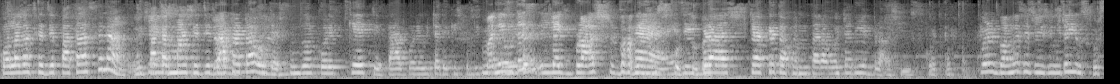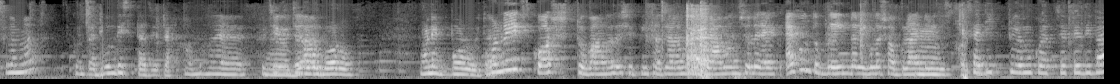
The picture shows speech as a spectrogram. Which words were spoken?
কলা গাছের যে পাতা আছে না ওই পাতার মাসের যে ডাটাটা হ্যাঁ। সুন্দর করে কেটে তারপরে ওইটা দেখি মানে ওটা লাইক ব্রাশ ভাবে হ্যাঁ ইউজ করতে ব্রাশটাকে তখন তারা ওইটা দিয়ে ব্রাশ ইউজ করতো। পরে বাংলাদেশে যে ওইটা ইউজ করছিলাম না? কোনটা? ঢুল দিস্তা যেটা। হ্যাঁ ওই যে হ্যাঁ, বড় অনেক বড় অনেক কষ্ট বাংলাদেশের পিঠা যারা মানে গ্রাম অঞ্চলে এখন তো ব্লেন্ডার এগুলো সব গ্রাইন্ডার ইউজ করে। একটু এমন করে চেপে দিবা।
